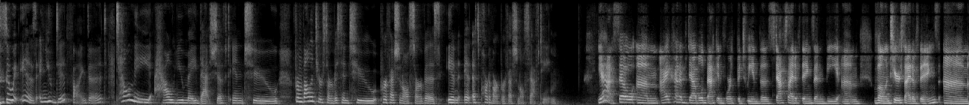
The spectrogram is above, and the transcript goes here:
so it is and you did find it tell me how you made that shift into from volunteer service into professional service in as part of our professional staff team yeah, so um, I kind of dabbled back and forth between the staff side of things and the um, volunteer side of things. Um,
